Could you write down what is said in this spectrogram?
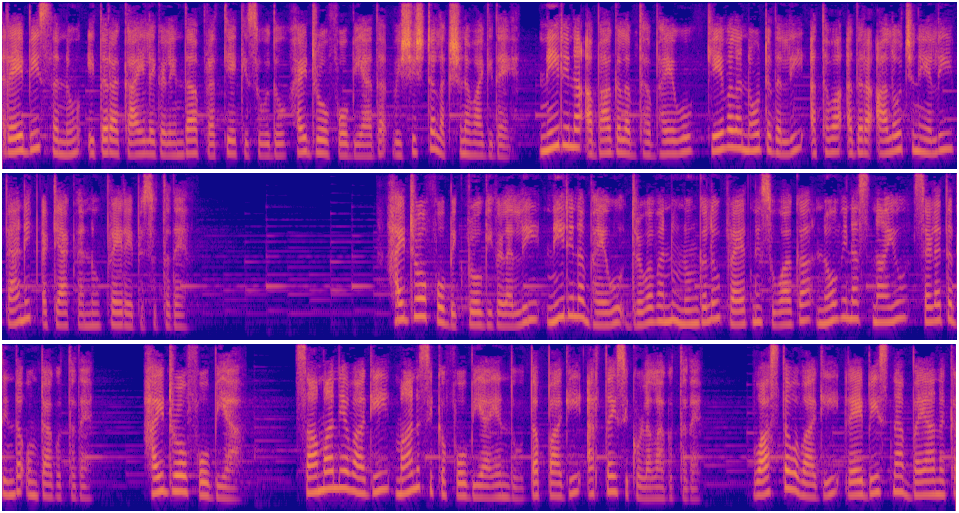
ರೇಬೀಸ್ ಅನ್ನು ಇತರ ಕಾಯಿಲೆಗಳಿಂದ ಪ್ರತ್ಯೇಕಿಸುವುದು ಹೈಡ್ರೋಫೋಬಿಯಾದ ವಿಶಿಷ್ಟ ಲಕ್ಷಣವಾಗಿದೆ. ನೀರಿನ ಅಭಾಗಲಬ್ಧ ಭಯವು ಕೇವಲ ನೋಟದಲ್ಲಿ ಅಥವಾ ಅದರ ಆಲೋಚನೆಯಲ್ಲಿ ಪ್ಯಾನಿಕ್ ಅಟ್ಯಾಕ್ ಅನ್ನು ಪ್ರೇರೇಪಿಸುತ್ತದೆ. ಹೈಡ್ರೋಫೋಬಿಕ್ ರೋಗಿಗಳಲ್ಲಿ ನೀರಿನ ಭಯವು ದ್ರವವನ್ನು ನುಂಗಲು ಪ್ರಯತ್ನಿಸುವಾಗ ನೋವಿನ ಸ್ನಾಯು ಸೆಳೆತದಿಂದ ಉಂಟಾಗುತ್ತದೆ. ಹೈಡ್ರೋಫೋಬಿಯಾ ಸಾಮಾನ್ಯವಾಗಿ ಮಾನಸಿಕ ಫೋಬಿಯಾ ಎಂದು ತಪ್ಪಾಗಿ ಅರ್ಥೈಸಿಕೊಳ್ಳಲಾಗುತ್ತದೆ. ವಾಸ್ತವವಾಗಿ ರೇಬೀಸ್ನ ಭಯಾನಕ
